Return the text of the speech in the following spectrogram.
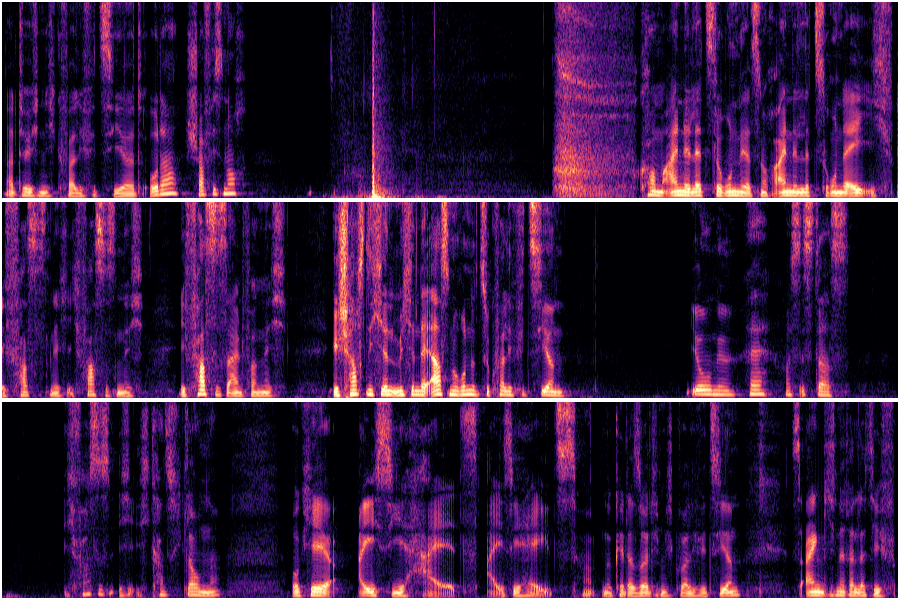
Natürlich nicht qualifiziert, oder? Schaff ich's noch? Komm, eine letzte Runde jetzt noch. Eine letzte Runde. Ey, ich, ich fass es nicht. Ich fass es nicht. Ich fass es einfach nicht. Ich schaff's nicht, mich in der ersten Runde zu qualifizieren. Junge, hä? Was ist das? Ich fass es. Ich, ich kann's nicht glauben, ne? Okay, Icy Heights. Icy Hates. Okay, da sollte ich mich qualifizieren. Ist eigentlich eine relativ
